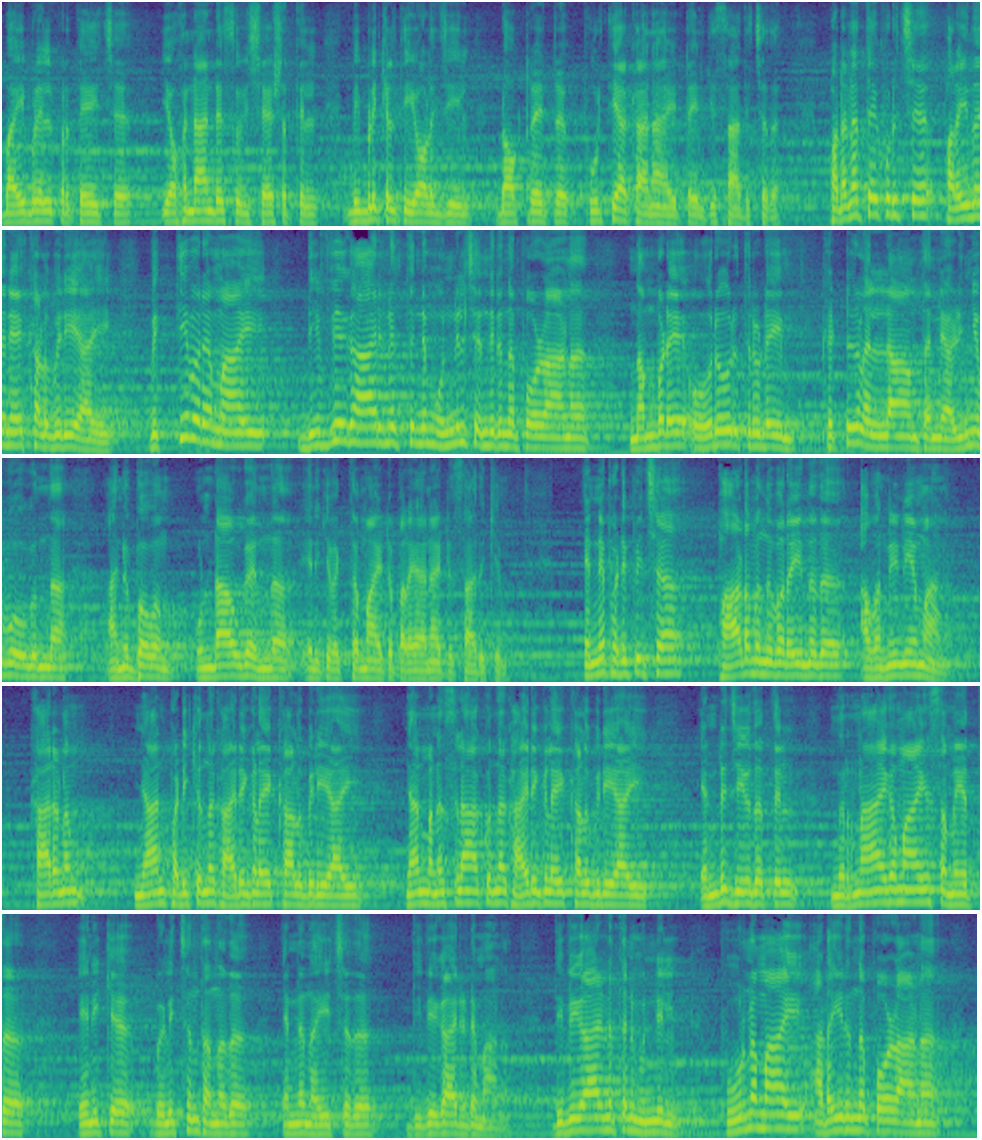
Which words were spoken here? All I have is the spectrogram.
ബൈബിളിൽ പ്രത്യേകിച്ച് യോഹനാന്റെ സുവിശേഷത്തിൽ ബിബ്ലിക്കൽ തിയോളജിയിൽ ഡോക്ടറേറ്റ് പൂർത്തിയാക്കാനായിട്ട് എനിക്ക് സാധിച്ചത്. പഠനത്തെക്കുറിച്ച് പറയുന്നതിനേക്കാളുപരിയായി വ്യക്തിപരമായി ദിവ്യകാരുണ്യത്തിന് മുന്നിൽ ചെന്നിരുന്നപ്പോഴാണ് നമ്മുടെ ഓരോരുത്തരുടെയും കെട്ടുകളെല്ലാം തന്നെ അഴിഞ്ഞു പോകുന്ന അനുഭവം ഉണ്ടാവുക എന്ന് എനിക്ക് വ്യക്തമായിട്ട് പറയാനായിട്ട് സാധിക്കും. എന്നെ പഠിപ്പിച്ച പാഠമെന്ന് പറയുന്നത് അവർണനീയമാണ്. കാരണം ഞാൻ പഠിക്കുന്ന കാര്യങ്ങളേക്കാൾ ഉപരിയായി ഞാൻ മനസ്സിലാക്കുന്ന കാര്യങ്ങളേക്കാൾ ഉപരിയായി എന്റെ ജീവിതത്തിൽ നിർണായകമായ സമയത്ത് എനിക്ക് വെളിച്ചം തന്നത് എന്നെ നയിച്ചത് ദിവ്യകാരുണ്യമാണ്. ദിവ്യകാരുണ്യത്തിന് മുന്നിൽ പൂർണമായി അടയിരുന്നപ്പോഴാണ്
